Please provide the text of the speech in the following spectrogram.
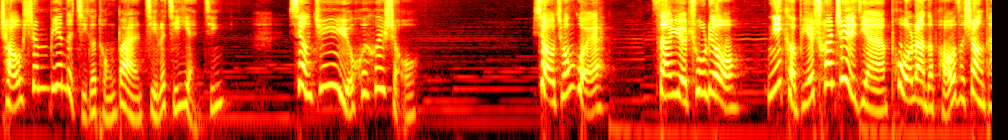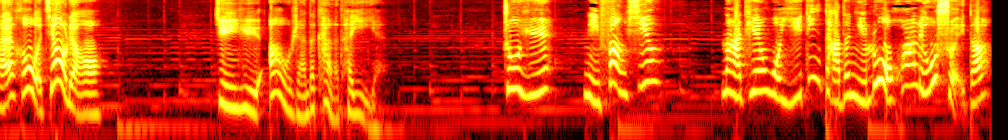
朝身边的几个同伴挤了挤眼睛，向君玉挥挥手：“小穷鬼，三月初六，你可别穿这件破烂的袍子上台和我较量哦。”君玉傲然地看了他一眼：“朱瑜，你放心，那天我一定打得你落花流水的。”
